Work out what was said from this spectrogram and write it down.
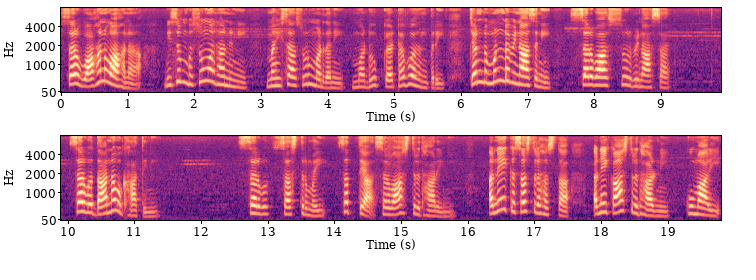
सर्वाहन वाहना निशुंभ सुमहननी महिषासुरमर्दनी मधु कैठभहंत्री चंडमुंड विनाशनी, सर्वासुर विनाशा, सर्वदानव घातिनी सर्व शस्त्रमयी सत्या सर्वास्त्रधारिणी, अनेक शस्त्र हस्ता अनेकास्त्र धारिणी कुमारी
